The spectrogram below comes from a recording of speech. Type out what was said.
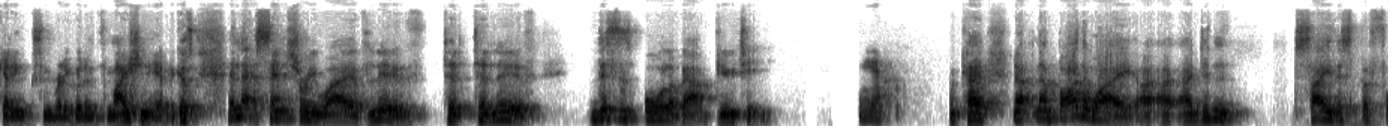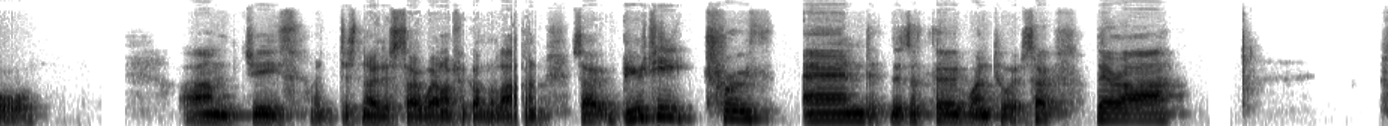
getting some really good information here because in that sensory way of live to, to live, this is all about beauty. Yeah. Okay. Now, now, by the way, I, I didn't say this before. Um, geez, I just know this so well. I've forgotten the last one. So beauty, truth, and there's a third one to it. So there are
